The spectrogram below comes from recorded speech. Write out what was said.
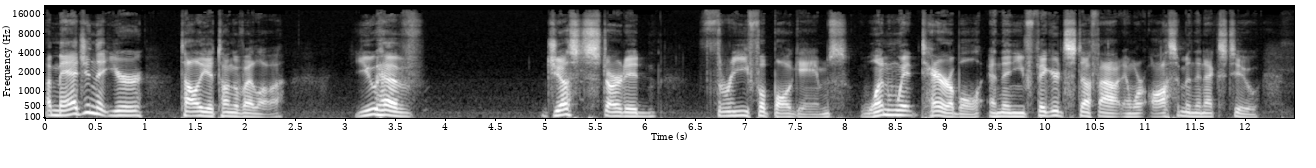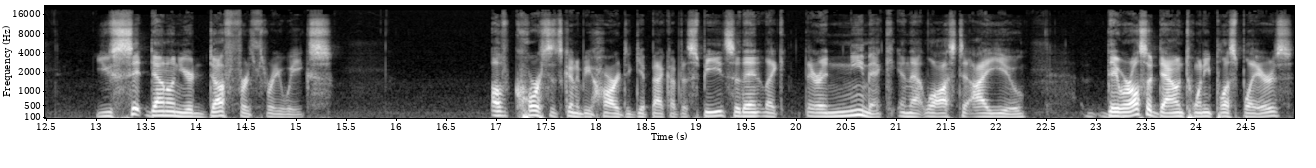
imagine that you're Taulia Tagovailoa. You have just started three football games. One went terrible, and then you figured stuff out and were awesome in the next two you sit down on your duff for three weeks, of course it's going to be hard to get back up to speed. So then, like, they're anemic in that loss to IU. They were also down 20 plus players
